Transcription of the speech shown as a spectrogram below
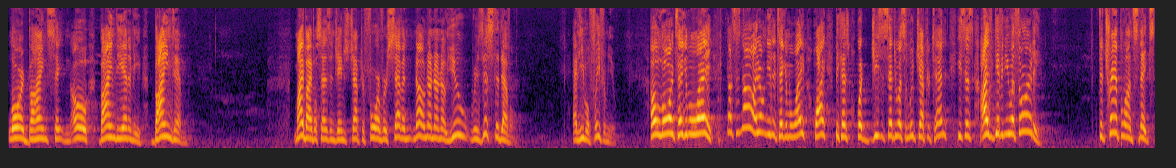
Lord, bind Satan. Oh, bind the enemy. Bind him. My Bible says in James chapter 4, verse 7, no, no, no, no. You resist the devil, and he will flee from you. Oh, Lord, take him away. God says, No, I don't need to take him away. Why? Because what Jesus said to us in Luke chapter 10, he says, I've given you authority to trample on snakes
